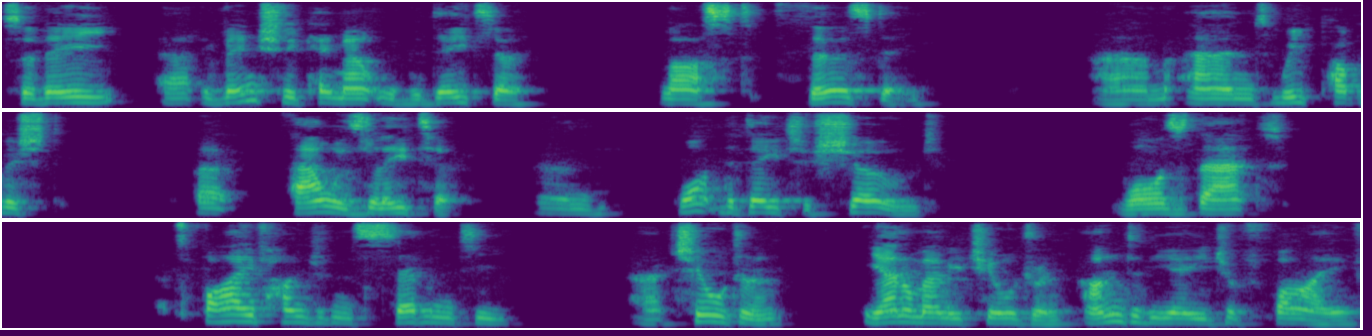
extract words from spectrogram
So they uh, eventually came out with the data last Thursday, um, and we published uh, hours later. And what the data showed was that 570 uh, children, Yanomami children under the age of five,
